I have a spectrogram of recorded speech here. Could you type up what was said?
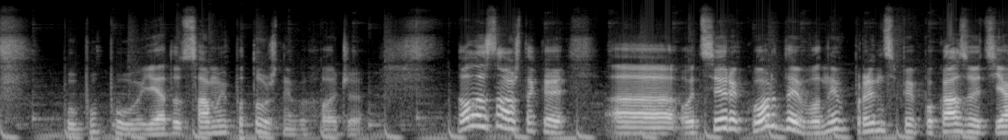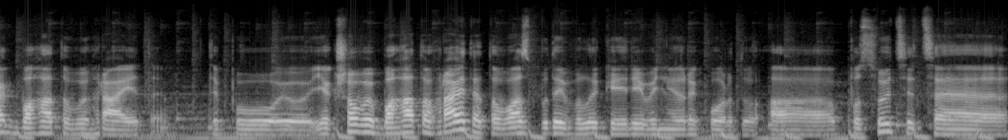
Пу-пу-пу. Я тут самий потужний виходжу. Ну, але знову ж таки, е, оці рекорди, вони, в принципі, показують, як багато ви граєте. Типу, якщо ви багато граєте, то у вас буде великий рівень рекорду. А по суті, це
